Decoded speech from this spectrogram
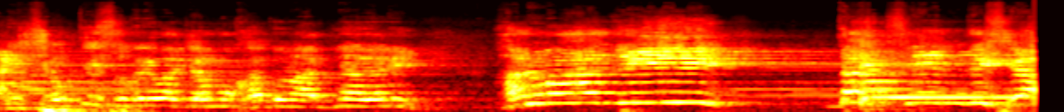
आणि शेवटी सुग्रीवाच्या मुखातून आज्ञा झाली हनुमानजी दक्षिण दिशा.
